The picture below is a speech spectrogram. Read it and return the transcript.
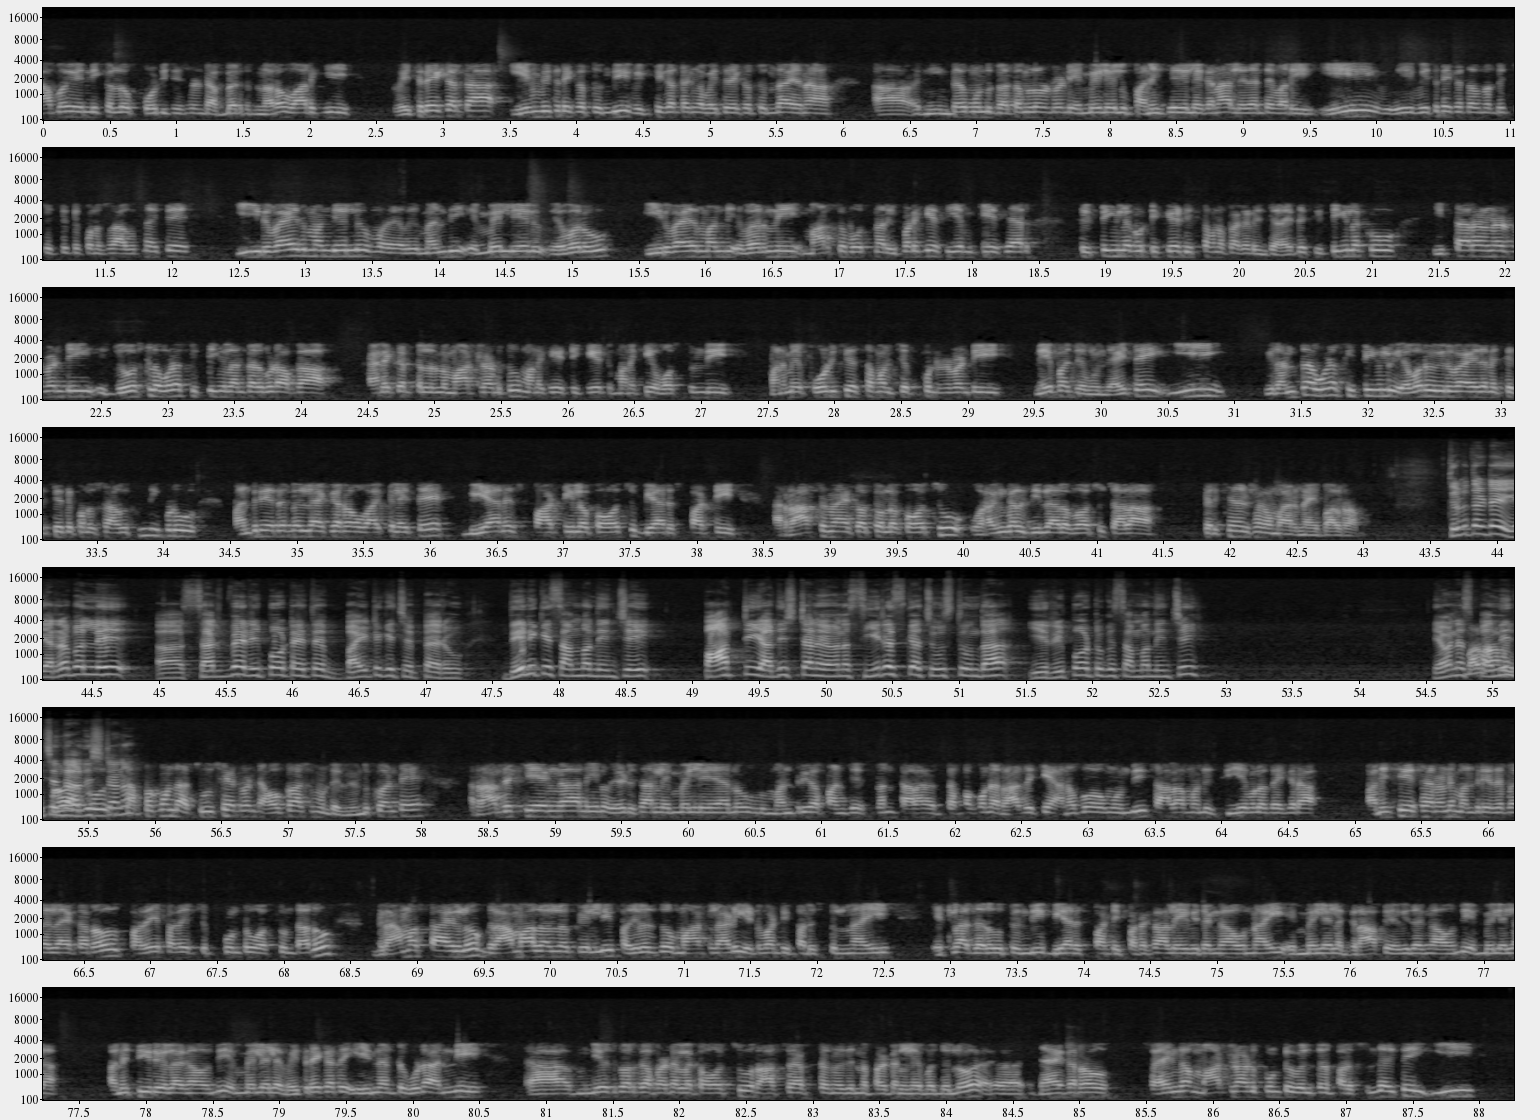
రాబోయే ఎన్నికల్లో పోటీ చేసినటువంటి అభ్యర్థులు ఉన్నారో వారికి వ్యతిరేకత ఏం వ్యతిరేకత ఉంది? వ్యక్తిగతంగా వ్యతిరేకత ఉందా? ఆయన ఇంతకు ముందు గతంలో ఉన్నటువంటి ఎమ్మెల్యేలు పని చేయలేకనా? లేదంటే వారి ఏ ఏ వ్యతిరేకత ఉందంటే చర్చ కొనసాగుతుంది. అయితే ఈ ఇరవై ఐదు మంది మంది ఎమ్మెల్యేలు ఎవరు? ఈ ఇరవై ఐదు మంది ఎవరిని మార్చబోతున్నారు? ఇప్పటికే సీఎం కేసీఆర్ సిట్టింగ్లకు టికెట్ ఇస్తామని ప్రకటించారు. అయితే సిట్టింగ్లకు ఇస్తారన్నటువంటి జోష్లో కూడా సిట్టింగ్లంతా కూడా ఒక కార్యకర్తలను మాట్లాడుతూ మనకే టికెట్ మనకే వస్తుంది మనమే పోటీ చేస్తామని చెప్పుకున్నటువంటి నేపథ్యం ఉంది. అయితే ఈ వీళ్ళంతా కూడా సిట్టింగ్లు ఎవరు ఇరవై ఐదు అనే చర్చ అయితే కొనసాగుతుంది. ఇప్పుడు మంత్రి ఎర్రబెల్లాకరావు వ్యాఖ్యలు అయితే బీఆర్ఎస్ పార్టీలో కావచ్చు బీఆర్ఎస్ పార్టీ రాష్ట్ర నాయకత్వంలో కావచ్చు వరంగల్ జిల్లాలో కావచ్చు చాలా చర్చనీయాంశంగా మారినాయి బలరాం తిరుపతి అంటే ఎర్రబెల్లి సర్వే రిపోర్ట్ అయితే బయటికి చెప్పారు. దీనికి సంబంధించి పార్టీ అధిష్టానం ఏమైనా సీరియస్గా చూస్తుందా ఈ రిపోర్టుకు సంబంధించి? ఏమైనా స్పందించిందా అధిష్టానం? తప్పకుండా చూసేటువంటి అవకాశం ఉంటుంది. ఎందుకంటే రాజకీయంగా నేను ఏడు సార్లు ఎమ్మెల్యే అయ్యాను. మంత్రిగా పనిచేస్తాను. చాలా తప్పకుండా రాజకీయ అనుభవం ఉంది. చాలా మంది సీఎంల దగ్గర పనిచేశానని మంత్రి రావు పదే పదే చెప్పుకుంటూ వస్తుంటారు. గ్రామ స్థాయిలో గ్రామాలలోకి వెళ్ళి ప్రజలతో మాట్లాడి ఎటువంటి పరిస్థితులు ఉన్నాయి? ఎట్లా జరుగుతుంది? బీఆర్ఎస్ పార్టీ పథకాలు ఏ విధంగా ఉన్నాయి? ఎమ్మెల్యేల గ్రాఫ్ ఏ విధంగా ఉంది? ఎమ్మెల్యేల పనితీరు ఎలాగా ఉంది? ఎమ్మెల్యేల వ్యతిరేకత ఏందంటూ కూడా అన్ని నియోజకవర్గ పర్యటనలు కావచ్చు రాష్ట్ర వ్యాప్తంగా జరిగిన పర్యటన నేపథ్యంలో నాయకరావు స్వయంగా మాట్లాడుకుంటూ వెళ్తున్న పరిస్థితి అయితే ఈ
